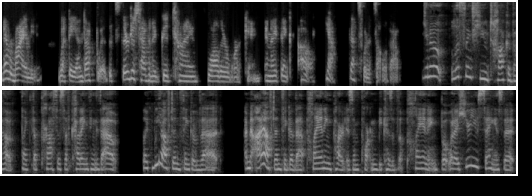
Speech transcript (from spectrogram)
Never mind what they end up with. It's they're just having a good time while they're working. And I think, oh, yeah, that's what it's all about. You know, listening to you talk about like the process of cutting things out, like we often think of that I mean, I often think of that planning part is important because of the planning. But what I hear you saying is that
